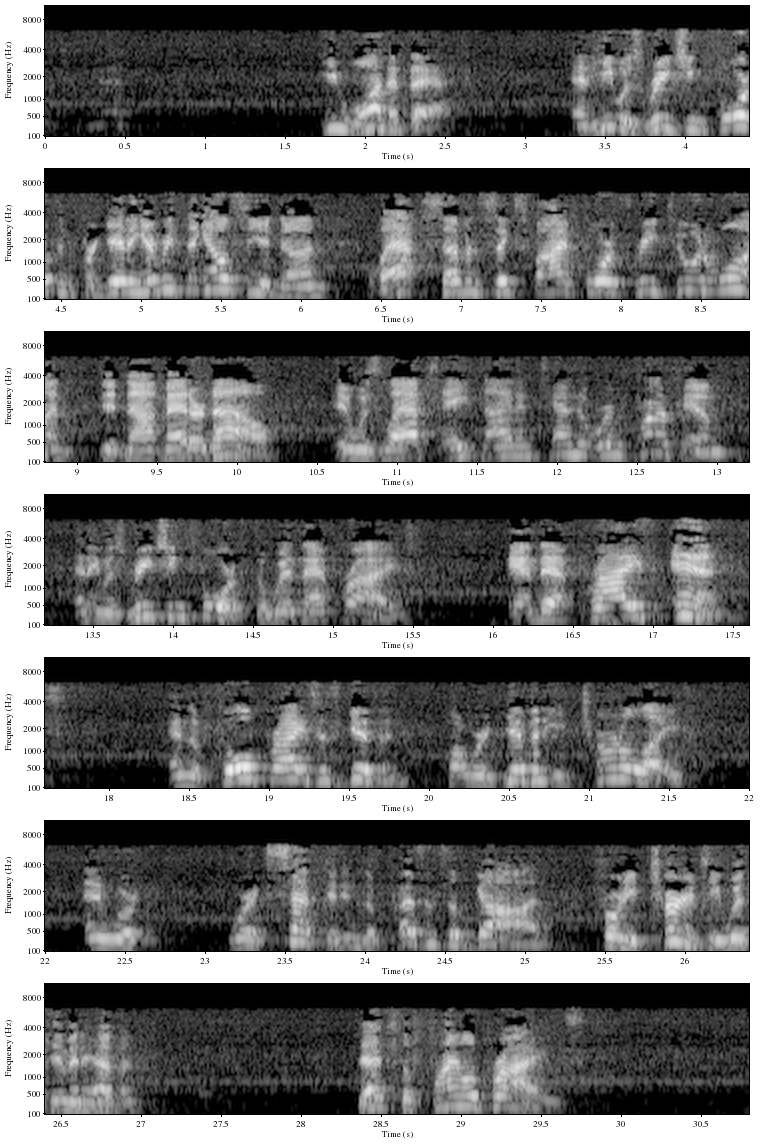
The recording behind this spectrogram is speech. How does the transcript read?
He wanted that. And he was reaching forth and forgetting everything else he had done. Laps 7, 6, 5, 4, 3, 2, and 1 did not matter now. It was laps 8, 9, and 10 that were in front of him, and he was reaching forth to win that prize. And that prize ends, and the full prize is given when we're given eternal life and we're, we're accepted into the presence of God for an eternity with Him in heaven. That's the final prize.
